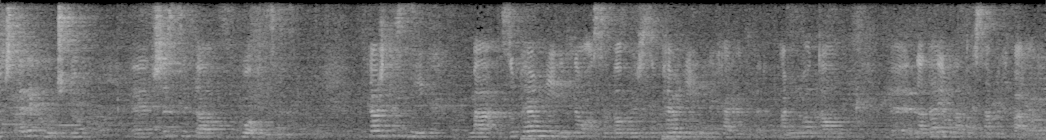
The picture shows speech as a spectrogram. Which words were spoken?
liczy czterech uczniów. E, Wszyscy to chłopcy. Każdy z nich ma zupełnie inną osobowość, zupełnie inny charakter, a mimo to e, nadają na tych samych falach.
